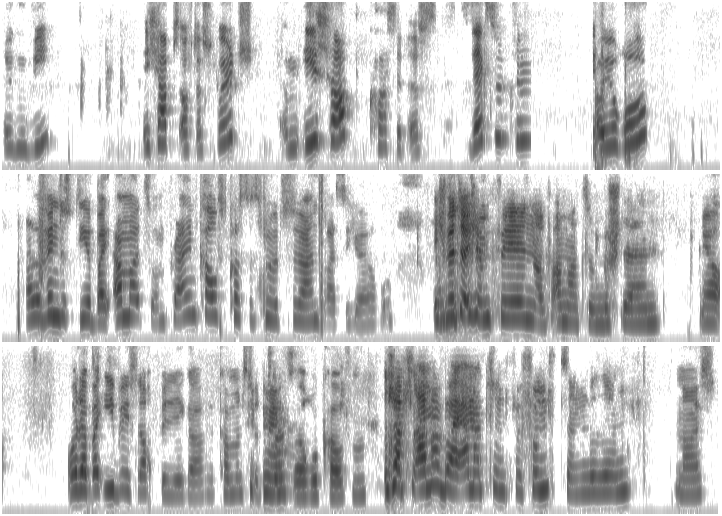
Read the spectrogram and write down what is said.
Irgendwie. Ich hab's auf der Switch. Im eShop kostet es 56 Euro. Aber wenn du es dir bei Amazon Prime kaufst, kostet es nur 32 Euro. Ich würde euch empfehlen, auf Amazon bestellen. Ja. Oder bei eBay ist noch billiger. Da kann man es für 12 Euro kaufen. Ich habe es einmal bei Amazon für 15 gesehen. Nice.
